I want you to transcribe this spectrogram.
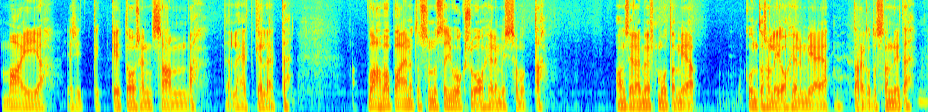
Maija ja sitten Ketosen Sanna tällä hetkellä, että vahva painotus on noissa juoksuohjelmissa, mutta on siellä myös muutamia kuntosaliohjelmia ja tarkoitus on niitä, mm.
